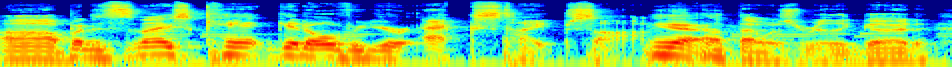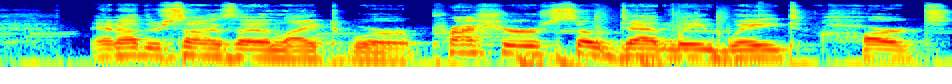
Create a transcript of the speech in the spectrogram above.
uh, but it's a nice "Can't Get Over Your Ex" type song. Yeah. I thought that was really good. And other songs that I liked were "Pressure," "So Deadly," Wait, "Heart,"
